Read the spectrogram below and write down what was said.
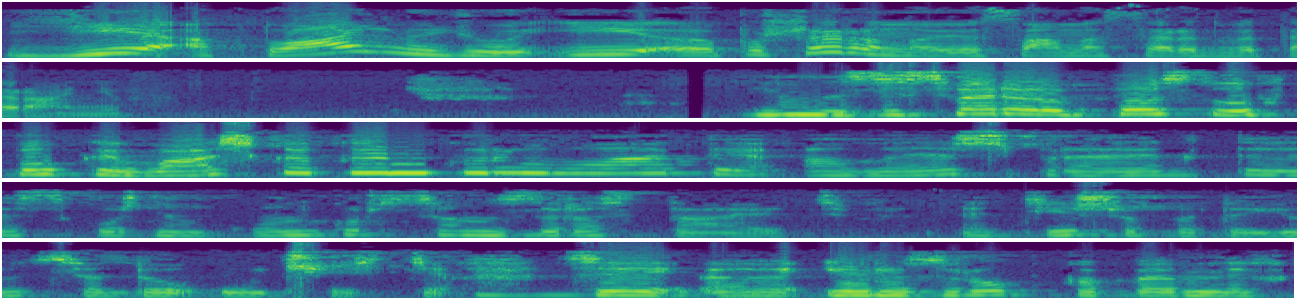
є актуальною і е, поширеною саме серед ветеранів? Ну, зі сферою послуг поки важко конкурувати, але ж проекти з кожним конкурсом зростають. Ті, що подаються до участі, це е, і розробка певних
